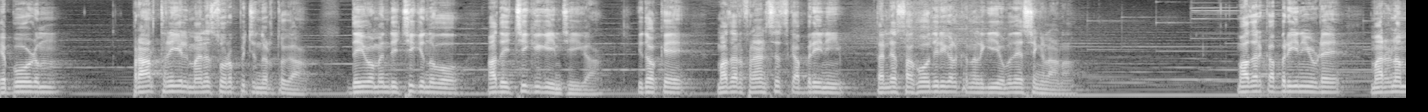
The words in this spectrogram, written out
എപ്പോഴും പ്രാർത്ഥനയിൽ മനസ്സുറപ്പിച്ചു നിർത്തുക. ദൈവം എന്ത് ഇച്ഛിക്കുന്നുവോ അത് ഇച്ഛിക്കുകയും ചെയ്യുക. ഇതൊക്കെ മദർ ഫ്രാൻസിസ് കബ്രീനി തന്റെ സഹോദരികൾക്ക് നൽകിയ ഉപദേശങ്ങളാണ്. മദർ കബ്രീനിയുടെ മരണം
